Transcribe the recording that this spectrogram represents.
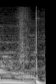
Bye.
